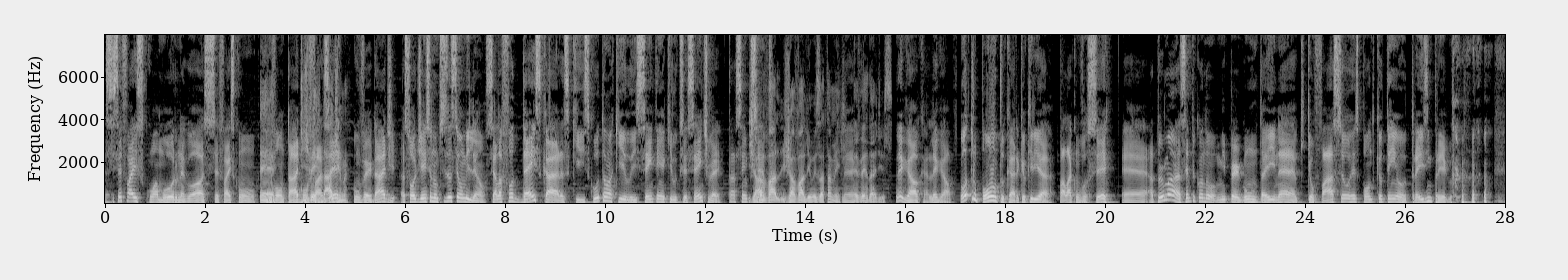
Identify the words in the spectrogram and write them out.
Se você faz com amor o negócio, você faz com, é, com vontade com de verdade, fazer, né? com verdade, a sua audiência não precisa ser um milhão. Se ela for 10 caras que escutam aquilo e sentem aquilo que você sente, velho, tá sempre já, va já valeu, exatamente. É, é verdade isso. Legal, cara, legal. Outro ponto, cara, que eu queria falar com você é, a turma sempre quando me pergunta aí, né, o que, que eu faço, eu respondo que eu tenho três empregos.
